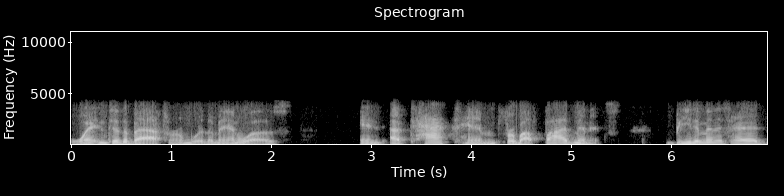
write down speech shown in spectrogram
went into the bathroom where the man was and attacked him for about five minutes, beat him in his head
